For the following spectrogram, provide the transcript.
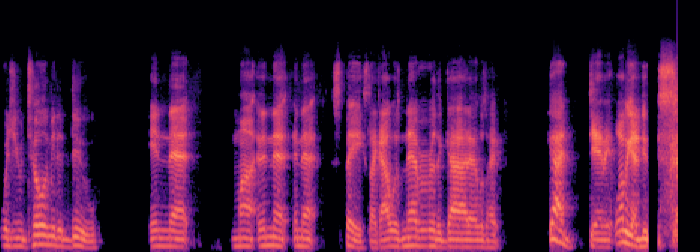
what you told me to do in that my in that in that space. Like I was never the guy that was like, God damn it, why we gotta do this?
